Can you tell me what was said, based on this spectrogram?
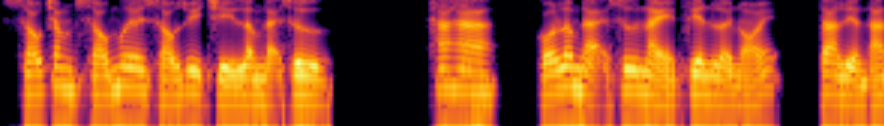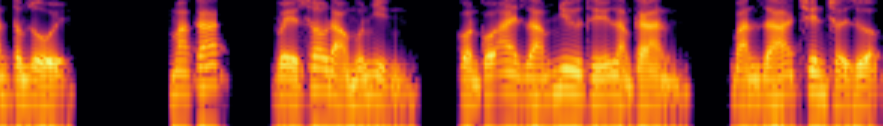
666 duy trì Lâm Đại Sư. Ha ha, có Lâm Đại Sư này phiên lời nói, ta liền an tâm rồi. Ma Cát, về sau đảo muốn nhìn, còn có ai dám như thế làm cản, bán giá trên trời dược.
